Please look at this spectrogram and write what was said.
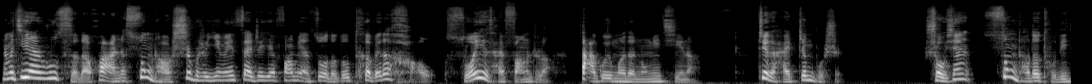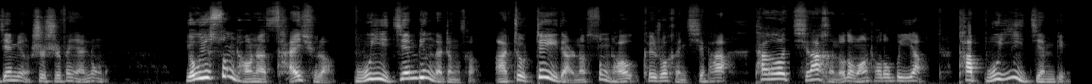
那么既然如此的话，那宋朝是不是因为在这些方面做的都特别的好，所以才防止了大规模的农民起义呢？这个还真不是。首先，宋朝的土地兼并是十分严重的。由于宋朝呢采取了不义兼并的政策啊，就这一点呢，宋朝可以说很奇葩。它和其他很多的王朝都不一样，它不义兼并，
